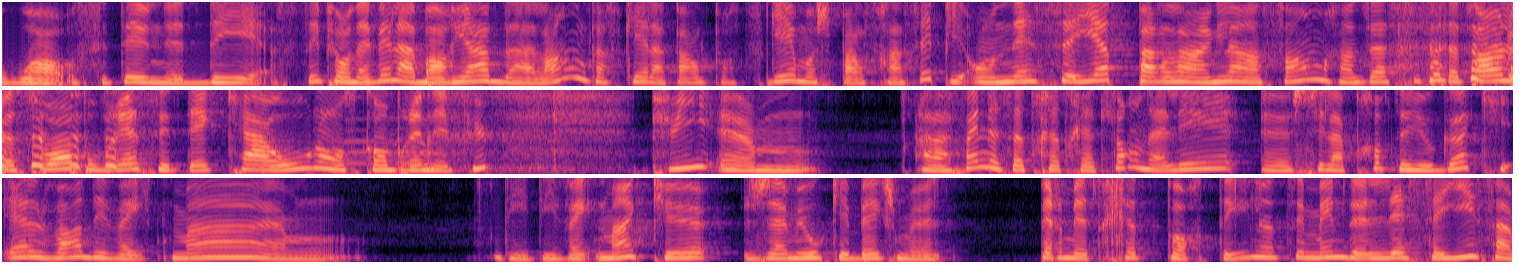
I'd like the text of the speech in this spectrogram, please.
wow, c'était une déesse. Puis on avait la barrière de la langue parce qu'elle parle portugais, moi je parle français, puis on essayait de parler anglais ensemble. Rendu à 6-7 heures le soir, pour vrai, c'était chaos, là, on se comprenait plus. Puis euh, à la fin de cette retraite-là, on allait euh, chez la prof de yoga qui, elle, vend des vêtements, euh, des, des, vêtements que jamais au Québec je me permettrais de porter. Là. Même de l'essayer, ça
